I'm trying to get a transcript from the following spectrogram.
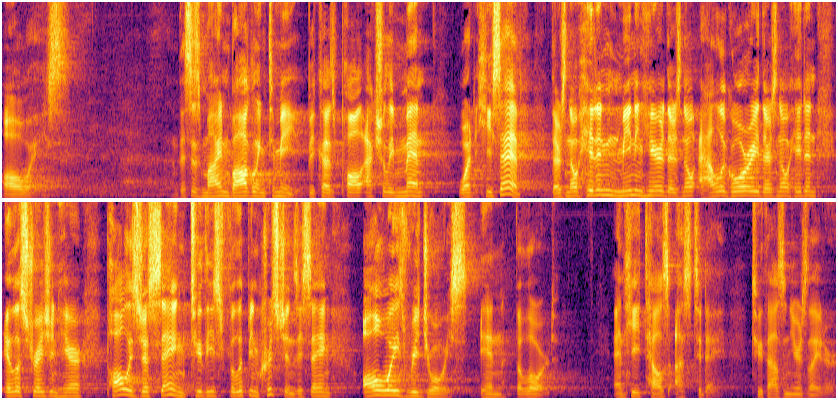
always. And this is mind boggling to me because Paul actually meant what he said. There's no hidden meaning here, there's no allegory, there's no hidden illustration here. Paul is just saying to these Philippian Christians, he's saying, always rejoice in the Lord. And he tells us today, 2,000 years later,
